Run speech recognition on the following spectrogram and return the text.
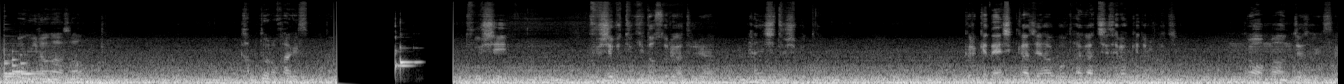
꼭 일어나서 갚도록 하겠습니다. 2시 2시부터 기도 소리가 들려요 1시 2시부터 그렇게 4시까지 하고 다 같이 새벽 기도를 가죠 그럼 엄마 언제 자겠어요?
